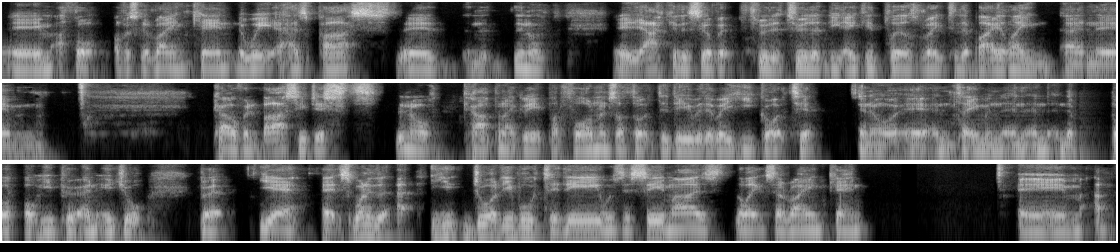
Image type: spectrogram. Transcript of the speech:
Um, I thought obviously Ryan Kent, the weight of his pass, uh, and, you know, uh, the accuracy of it through the two United players right to the byline, and um, Calvin Bassey just, you know, capping a great performance. I thought today with the way he got to it, you know, in time and, and, and the ball he put into Joe. But yeah, it's one of the he, Joe Aribo today was the same as the likes of Ryan Kent. Um, I,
